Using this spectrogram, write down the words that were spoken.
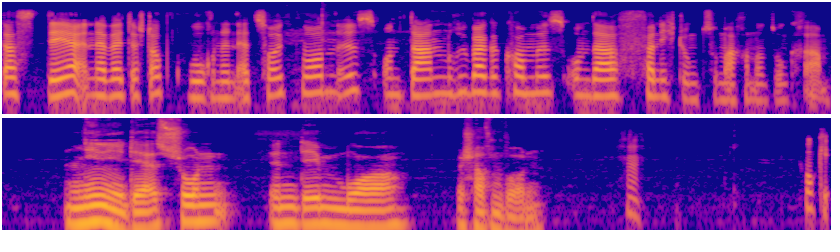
dass der in der Welt der Staubgeborenen erzeugt worden ist und dann rübergekommen ist, um da Vernichtung zu machen und so ein Kram. Nee, nee, der ist schon in dem Moor erschaffen worden. Okay.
